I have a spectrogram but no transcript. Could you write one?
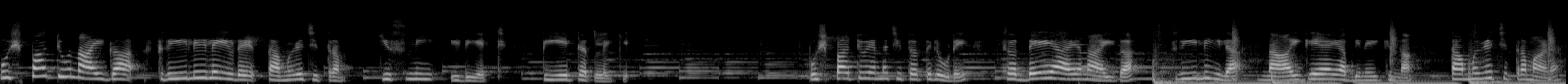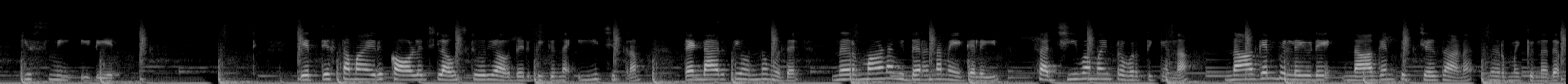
Pushpa to നായിക ശ്രീലീലയുടെ തമിഴ് ചിത്രം കിസ്മി idiot തിയേറ്ററിലേക്ക് പുഷ്പ ടു എന്ന ചിത്രത്തിലൂടെ ശ്രദ്ധേയയായ നായിക ശ്രീലീല നായികയായി അഭിനയിക്കുന്ന തമിഴ് ചിത്രമാണ് കിസ്മി ഇഡിയറ്റ് വ്യത്യസ്തമായൊരു കോളേജ് ലവ് സ്റ്റോറി അവതരിപ്പിക്കുന്ന ഈ ചിത്രം രണ്ടായിരത്തി ഒന്ന് മുതൽ നിർമ്മാണ വിതരണ മേഖലയിൽ സജീവമായി പ്രവർത്തിക്കുന്ന നാഗൻ പിള്ളയുടെ നാഗൻ പിക്ചേഴ്സ് ആണ് നിർമ്മിക്കുന്നത്.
